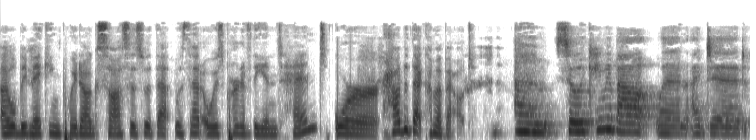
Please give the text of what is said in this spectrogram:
I will be making poi dog sauces with that was that always part of the intent or how did that come about? Um, so it came about when i did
